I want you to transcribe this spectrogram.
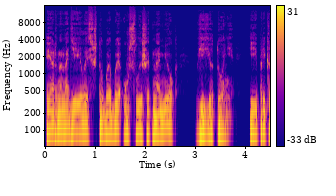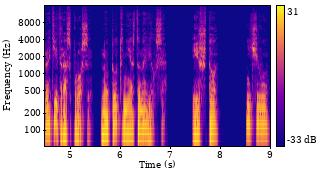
Эрна надеялась, что ББ услышит намек в ее тоне и прекратит расспросы, но тот не остановился. «И что?» «Ничего».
